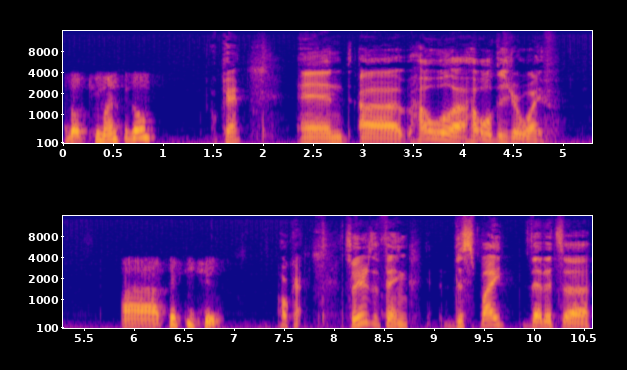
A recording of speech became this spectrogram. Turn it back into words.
about two months ago. Okay. And uh, how uh, how old is your wife? Uh, fifty-two. Okay. So here's the thing. Despite that it's a,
